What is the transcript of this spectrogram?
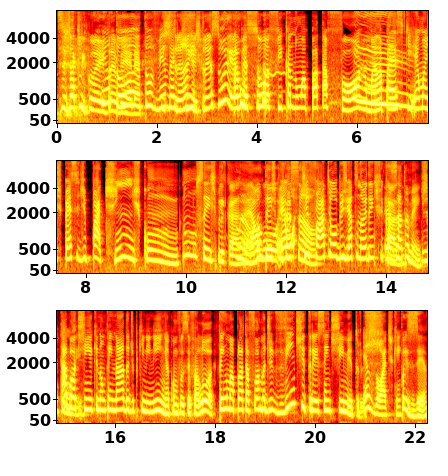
Você já clicou aí eu pra tô, ver, né? eu tô vendo estranha, aqui. estranha sou eu. A pessoa fica numa plataforma, ela parece que é uma espécie de patins com. Não, não sei explicar. Não, é não algo, tem é um- explicação. de fato, é um objeto não identificado. Exatamente. Entendi. A botinha, que não tem nada de pequenininha, como você falou, tem uma plataforma de 23 centímetros. Exótica, hein? Pois é.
